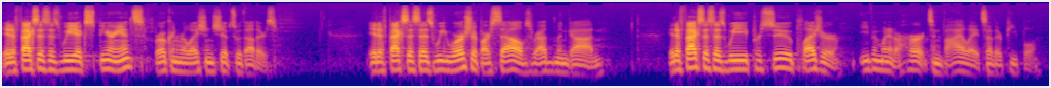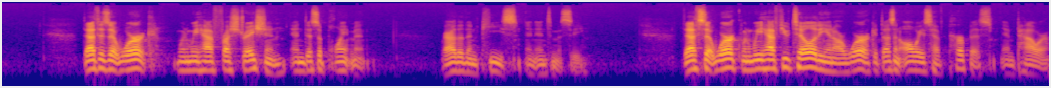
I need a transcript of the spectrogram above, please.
It affects us as we experience broken relationships with others. It affects us as we worship ourselves rather than God. It affects us as we pursue pleasure, even when it hurts and violates other people. Death is at work when we have frustration and disappointment rather than peace and intimacy. Death's at work when we have futility in our work. It doesn't always have purpose and power.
